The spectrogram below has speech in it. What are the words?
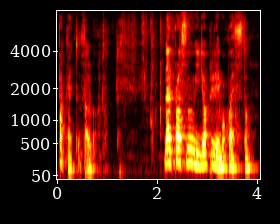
Pacchetto salvato. Nel prossimo video apriremo questo.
